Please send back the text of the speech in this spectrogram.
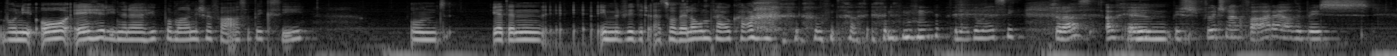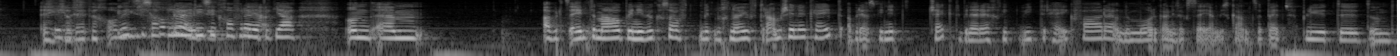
wo ich auch eher in einer hypomanischen Phase war. Und hatte dann immer wieder so Velounfälle. gehabt. Und, Regelmässig. Krass, okay. Ähm, bist du viel schnell gefahren oder bist Ich glaube einfach auch risikofreudig. risikofreudig, ja. Und, ähm, aber das eine Mal bin ich wirklich so auf, mit dem Knie auf die Tramschiene gefallen, aber ich habe es nicht gecheckt. Ich bin dann recht weit, weiter heimgefahren und am Morgen habe ich so gesehen, ich habe mein ganzes Bett verblutet und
